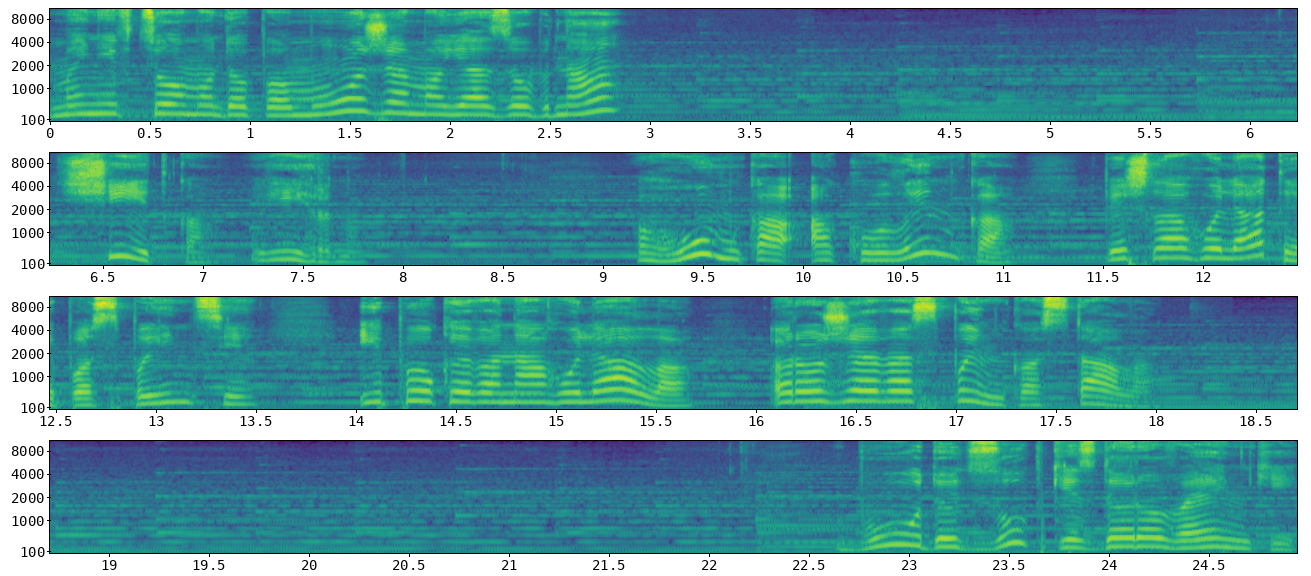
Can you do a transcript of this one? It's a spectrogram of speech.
Мені в цьому допоможе моя зубна. Щітка, вірно. Гумка акулинка пішла гуляти по спинці, і поки вона гуляла, рожева спинка стала. Будуть зубки здоровенькі,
